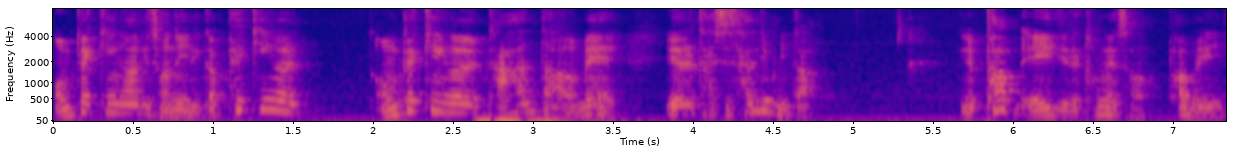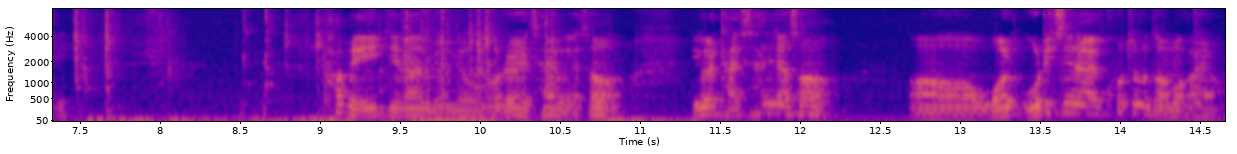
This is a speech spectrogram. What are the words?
unpacking 하기 전이니까 packing을 unpacking을 다 한 다음에 얘를 다시 살립니다. 예, pop AD를 통해서 pop AD pop AD라는 명령어를 사용해서 이걸 다시 살려서 어, 월- 오리지널 코드로 넘어가요.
